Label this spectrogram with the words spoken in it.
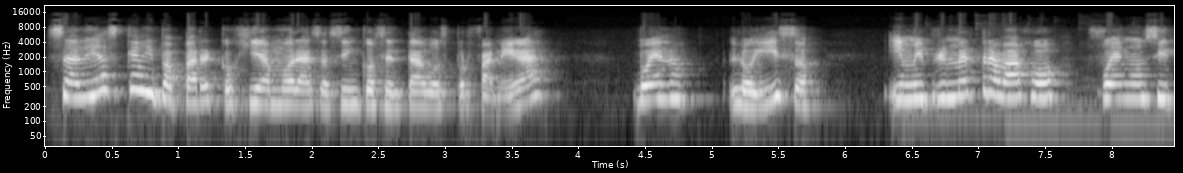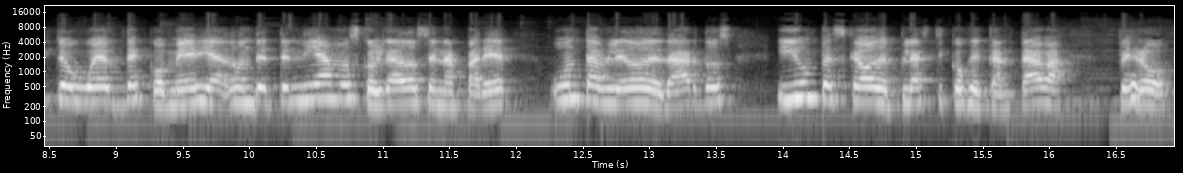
¿Sabías que mi papá recogía moras a 5 centavos por fanega? Bueno, lo hizo y mi primer trabajo fue en un sitio web de comedia donde teníamos colgados en la pared un tablero de dardos y un pescado de plástico que cantaba, pero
